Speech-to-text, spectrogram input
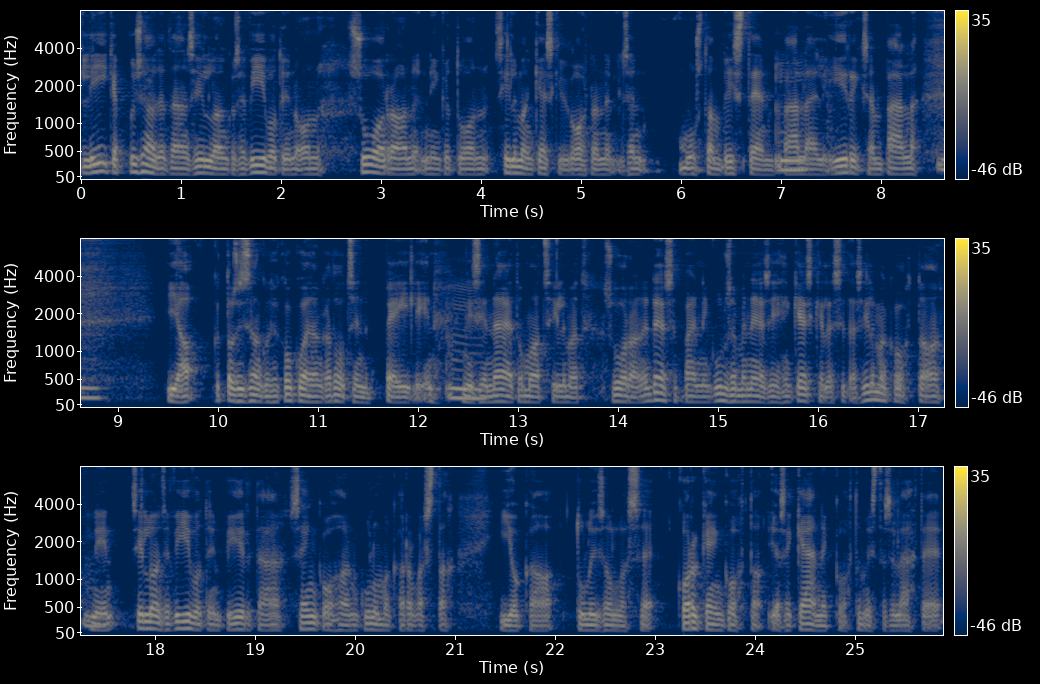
liike pysäytetään silloin, kun se viivotin on suoraan niin tuon silmän keskikohdan sen mustan pisteen päällä mm-hmm. eli iiriksen päällä. Mm-hmm ja tosissaan kun sä koko ajan katot sinne peiliin, mm. niin sä näet omat silmät suoraan edessäpäin, niin kun se menee siihen keskelle sitä silmäkohtaa, mm. niin silloin se viivotin piirtää sen kohan kulmakarvasta, joka tulisi olla se korkein kohta ja se käännekohta, mistä se lähtee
